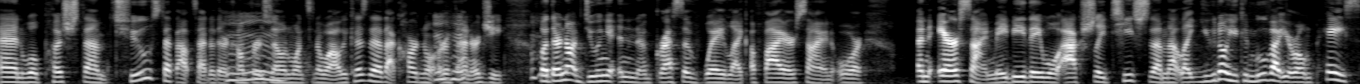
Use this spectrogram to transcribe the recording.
and will push them to step outside of their comfort Mm. zone once in a while because they're that cardinal earth Mm-hmm. energy. But they're not doing it in an aggressive way like a fire sign or an air sign. Maybe they will actually teach them that, like, you know, you can move at your own pace,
